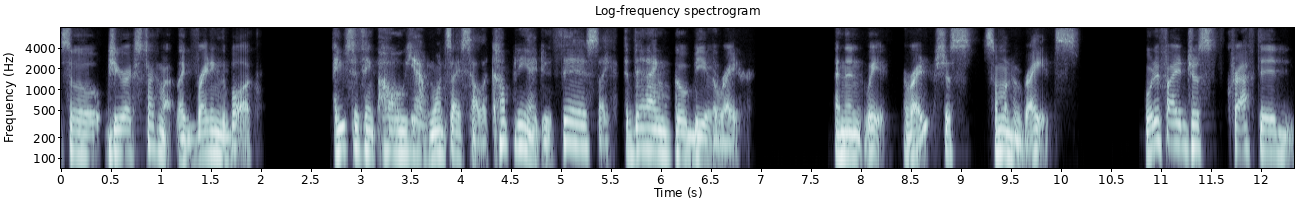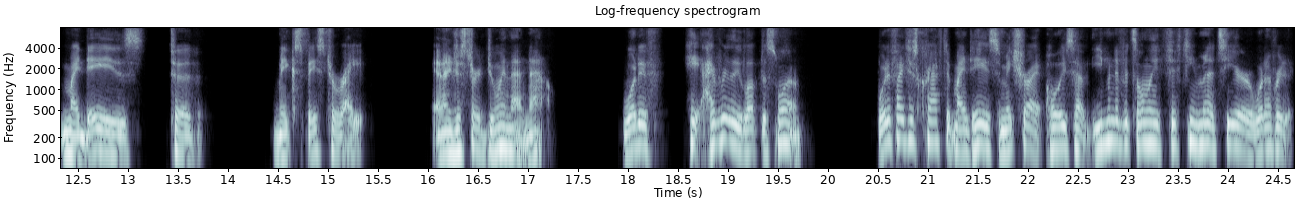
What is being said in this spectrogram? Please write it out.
So G Rex talking about like writing the book. I used to think, oh yeah, once I sell a company, I do this, like then I can go be a writer. And then wait, a writer is just someone who writes. What if I just crafted my days to make space to write? And I just start doing that now. What if, hey, I really love to swim. What if I just crafted my days to make sure I always have, even if it's only 15 minutes here or whatever,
